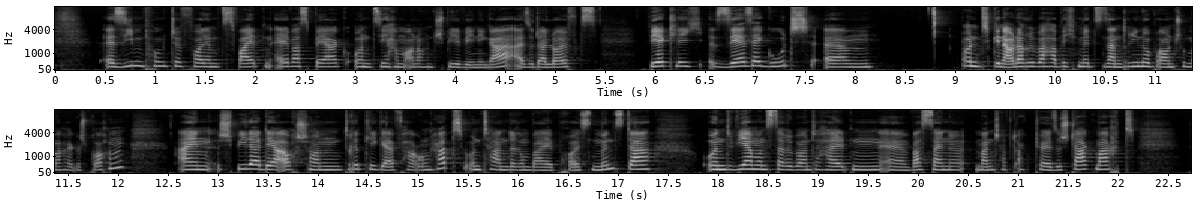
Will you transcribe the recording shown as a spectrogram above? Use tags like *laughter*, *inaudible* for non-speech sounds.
äh, sieben Punkte vor dem zweiten Elversberg und sie haben auch noch ein Spiel weniger. Also da läuft es wirklich sehr, sehr gut. Ähm, und genau darüber habe ich mit Sandrino Braun-Schumacher gesprochen. Ein Spieler, der auch schon Drittliga-Erfahrung hat, unter anderem bei Preußen Münster. Und wir haben uns darüber unterhalten, äh, was seine Mannschaft aktuell so stark macht,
